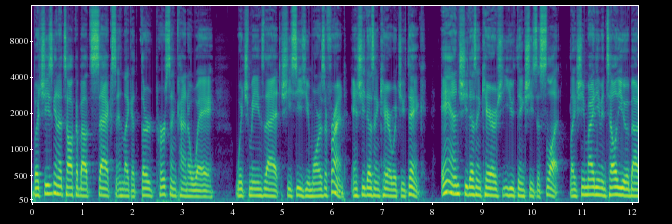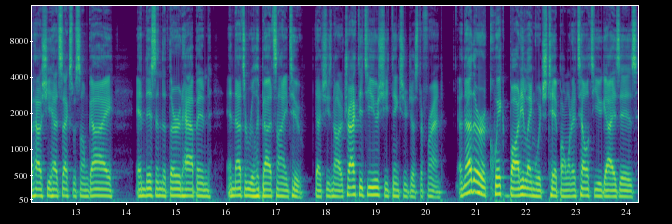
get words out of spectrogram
But she's to talk about sex in like a third person kind of way, which means that she sees you more as a friend and she doesn't care what you think. And she doesn't care if you think she's a slut. Like she might even tell you about how she had sex with some guy and this and the third happened. And that's a really bad sign too that she's not attracted to you. She thinks you're just a friend. Another quick body language tip I want to tell to you guys is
